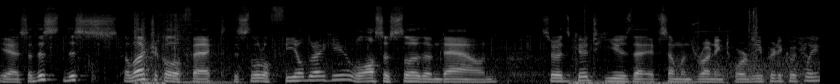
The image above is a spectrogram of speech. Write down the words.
Yeah, so this, this electrical effect, this little field right here, will also slow them down. So it's good to use that if someone's running towards you pretty quickly.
